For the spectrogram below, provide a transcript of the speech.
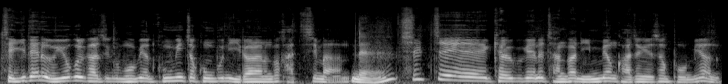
제기되는 의혹을 가지고 보면 국민적 공분이 일어나는 것 같지만 네. 실제 결국에는 장관 임명 과정에서 보면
